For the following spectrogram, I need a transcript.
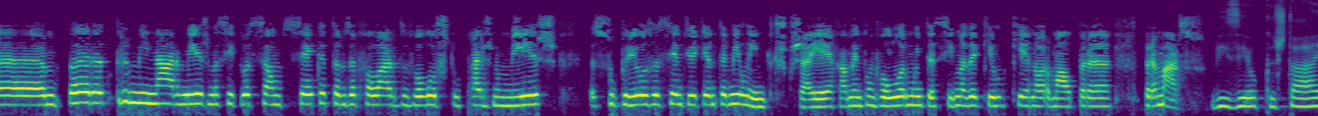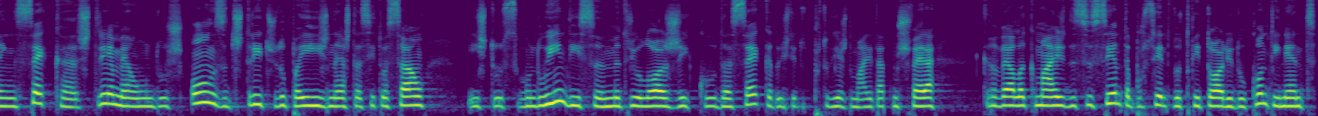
Uh, para terminar mesmo a situação de seca, estamos a falar de valores totais no mês superiores a 180 milímetros, que já é realmente um valor muito acima daquilo que é normal para, para março. Viseu, que está em seca extrema, é um dos 11 distritos do país nesta situação. Isto segundo o índice meteorológico da seca do Instituto Português do Mar e da Atmosfera, que revela que mais de 60% do território do continente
